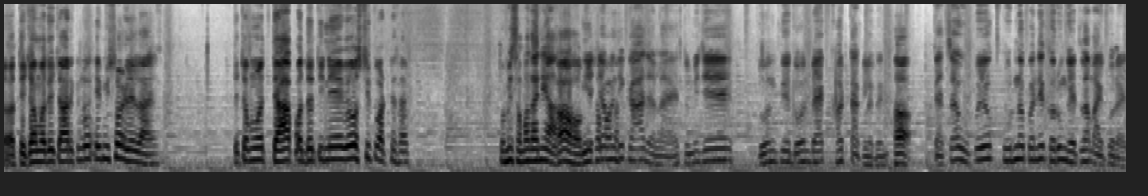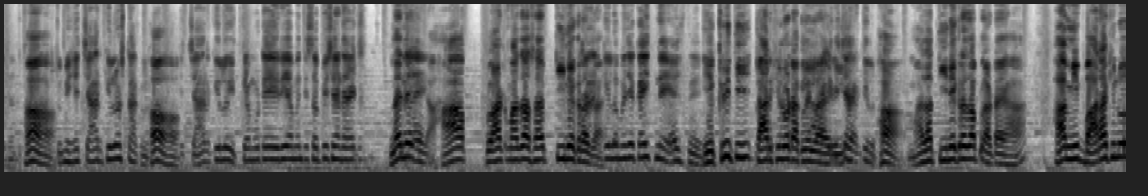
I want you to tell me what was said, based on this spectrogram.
तर त्याच्यामध्ये चार किलो हे मिसळलेलं आहे. त्याच्यामुळे त्या पद्धतीने व्यवस्थित वाटते साहेब. तुम्ही समाधानी आहात. हा हो मी याच्यामध्ये काय झालं आहे तुम्ही जे दोन ते दोन बॅग खत टाकलं का नाही, हा. त्याचा उपयोग पूर्णपणे करून घेतला मायक्रोरायझर हा हा. तुम्ही हे चार किलोच टाकलं. हा हा. हे चार किलो इतक्या मोठ्या एरियामध्ये सफिशियंट आहे का? नाही नाही. हा प्लॉट माझा साहेब तीन एकराचा चार आहे. किलो म्हणजे काहीच नाही. काहीच नाही. एकरी ती चार किलो टाकलेला आहे. एकरी मी. चार किलो. हा माझा तीन एकराचा प्लॉट आहे हा. हा मी बारा किलो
